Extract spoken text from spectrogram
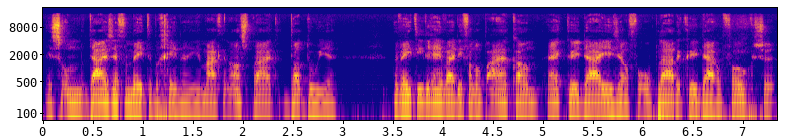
Is om daar eens even mee te beginnen. Je maakt een afspraak, dat doe je. Dan weet iedereen waar die van op aan kan. Hè? Kun je daar jezelf voor opladen, kun je daarop focussen.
